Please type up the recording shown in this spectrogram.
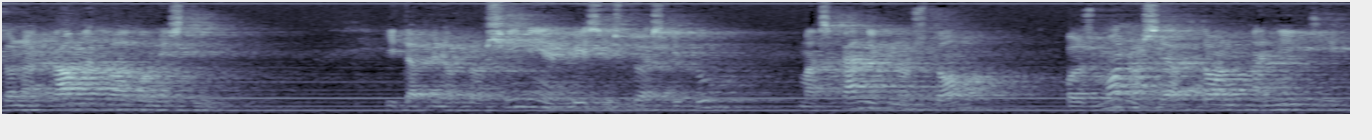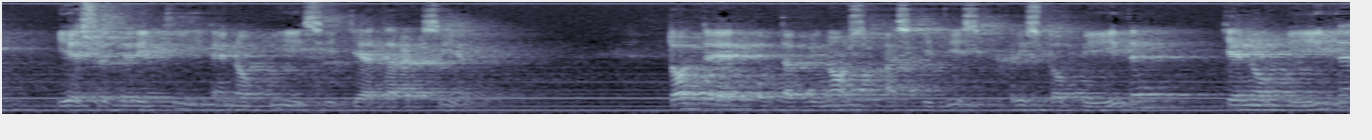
τον ακάματο αγωνιστή. Η ταπεινοφροσύνη επίσης του ασκητού μας κάνει γνωστό πως μόνο σε Αυτόν ανήκει η εσωτερική ενοποίηση και αταραξία. Τότε ο ταπεινός ασκητής χριστοποιείται και ενοποιείται,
